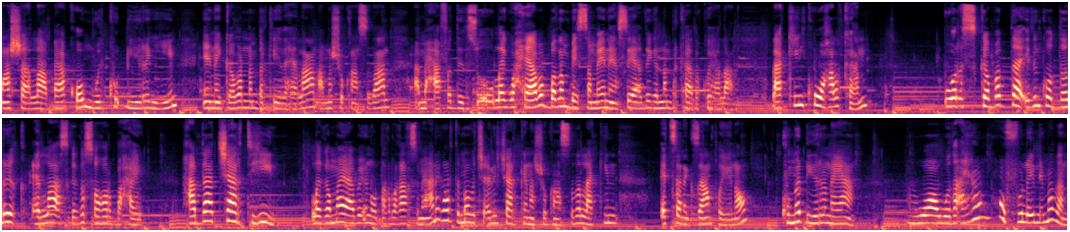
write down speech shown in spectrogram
maasha allah back home way ku dhiiran yihiin inay gabadh nambarkeeda helaan ama shukaansadaan ama xaafadeeda so like waxyaabo badan bay sameynayaan si ay adiga nambarkaada ku helaan. Laakiin kuwa halkan war iskabada idinkoo dariiq cidlaa iskaga soo horbaxay. Haddaad jaar tihiin lagama yaabo inuu dhaqdhaqaaq sameeyo. Aniga horta maba jecli jaarka inaan shukaansado laakiin it's an example you know. Kuma dhiiranayaan waa wada i don't know fulaynimadan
